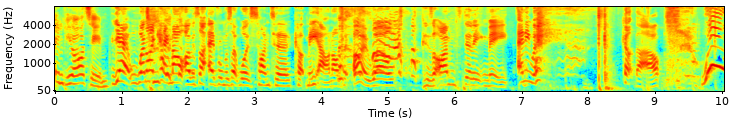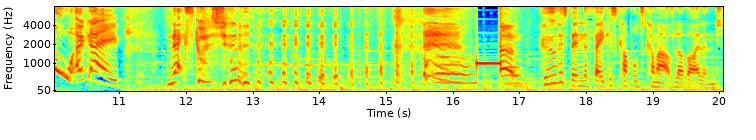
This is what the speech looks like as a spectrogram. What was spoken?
were the same PR team. Yeah, well, when I came out, I was like, everyone was like, well, it's time to cut meat out. And I was like, oh, well, because I'm still eating meat. Anyway, cut that out. Woo! Okay. Next question. um, who has been the fakest couple to come out of Love Island?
